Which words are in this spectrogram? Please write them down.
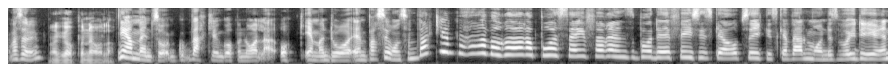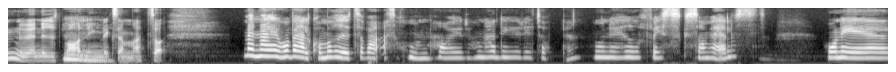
Vad sa du? Man går på nålar. Ja men så, verkligen går på nålar. Och är man då en person som verkligen behöver röra på sig för ens både fysiska och psykiska välmående så var ju det ännu en utmaning mm. liksom. Att så. Men när hon väl kommer ut så bara, alltså hon, har ju, hon hade ju det toppen. Hon är hur frisk som helst. Hon är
